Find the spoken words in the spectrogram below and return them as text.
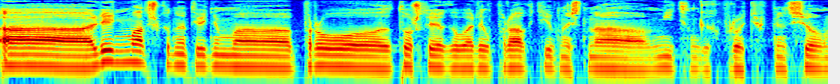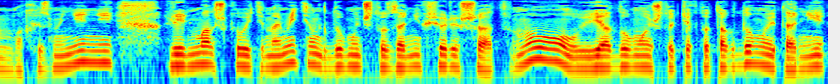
А, Лень Матушка, ну это, видимо, про то, что я говорил про активность на митингах против пенсионных изменений. Лень Матушка выйти на митинг, думает, что за них все решат. Ну, я думаю, что те, кто так думает, они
